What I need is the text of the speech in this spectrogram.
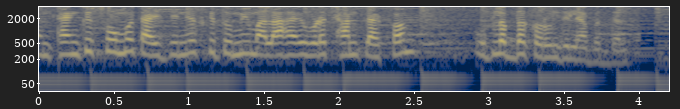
And thank you so much I genius की तुम्ही मला हा एवढा छान प्लॅटफॉर्म उपलब्ध करून दिल्याबद्दल.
